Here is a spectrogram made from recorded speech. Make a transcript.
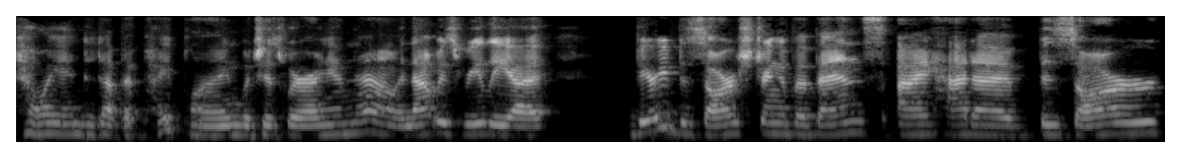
how I ended up at Pipeline, which is where I am now. And that was really a very bizarre string of events. I had a bizarre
